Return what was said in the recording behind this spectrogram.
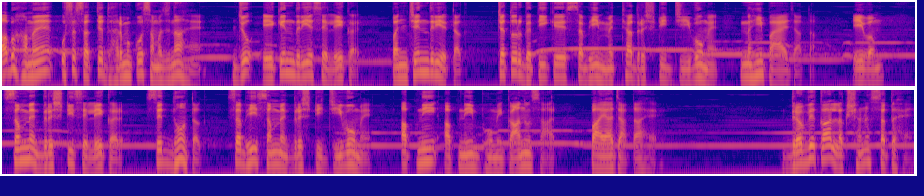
अब हमें उस सत्य धर्म को समझना है, जो एक इंद्रिय से लेकर पंचेंद्रिय तक चतुर्गति के सभी मिथ्या दृष्टि जीवों में नहीं पाया जाता, एवं सम्यक दृष्टि से लेकर सिद्धों तक सभी सम्यक दृष्टि जीवों में अपनी अपनी भूमिकानुसार पाया जाता है। द्रव्य का लक्षण सत है।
